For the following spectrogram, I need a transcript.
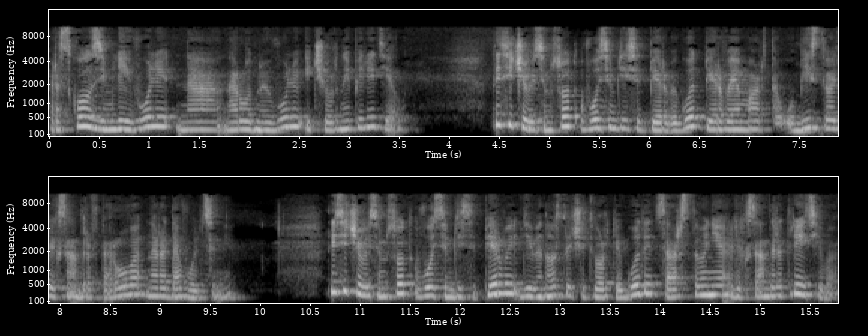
Раскол земли и воли на народную волю и черный передел. 1881 год. 1 марта. Убийство Александра II народовольцами. 1881-94 годы. Царствование Александра III.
